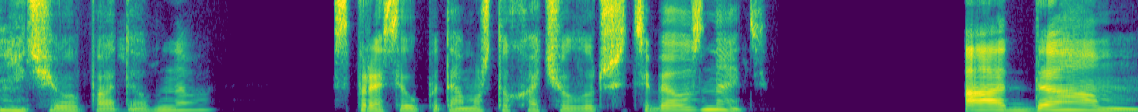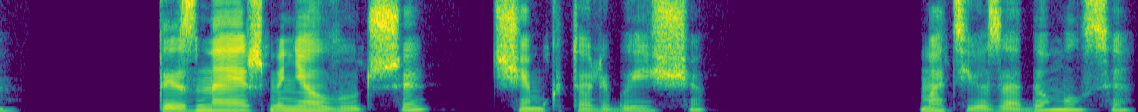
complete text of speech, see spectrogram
Ничего подобного. Спросил, потому что хочу лучше тебя узнать. Адам, ты знаешь меня лучше, чем кто-либо еще. Матьё задумался,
